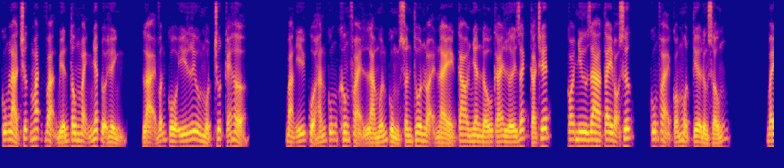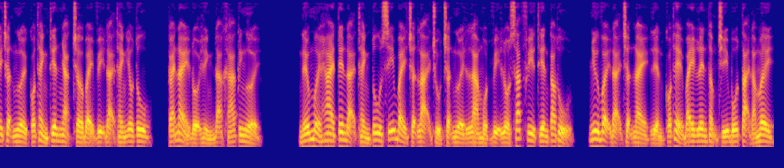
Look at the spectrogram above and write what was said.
cũng là trước mắt vạn biến tông mạnh nhất đội hình, lại vẫn cố ý lưu một chút kẽ hở bản ý của hắn cũng không phải là muốn cùng xuân thôn loại này cao nhân đấu cái lưới rách cá chết, coi như ra tay đọ sức, cũng phải có một tia đường sống. Bay trận người có thành thiên nhạc chờ bảy vị đại thành yêu tu, cái này đội hình đã khá kinh người. Nếu mười hai tên đại thành tu sĩ bảy trận lại chủ trận người là một vị lột sát phi thiên cao thủ, như vậy đại trận này liền có thể bay lên thậm chí bố tại đám mây,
